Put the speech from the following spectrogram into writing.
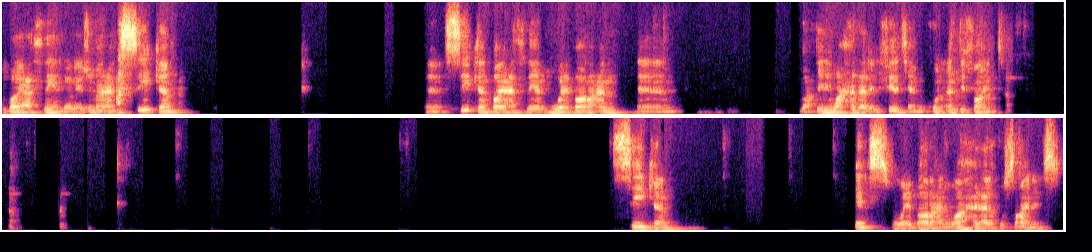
البايع اثنين. لأنه يا جماعة ال secant ال secant pi ع اثنين هو عبارة عن بعطيني واحد على ال infinity يعني بيكون undefined. secant x هو عبارة عن واحد على cosine x.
